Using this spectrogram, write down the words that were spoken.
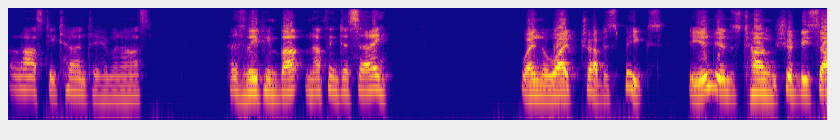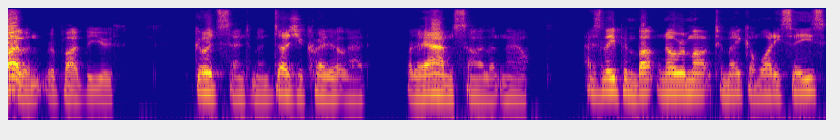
At last he turned to him and asked "Has Leaping Buck nothing to say?" "When the white trapper speaks, the Indian's tongue should be silent," replied the youth. "Good sentiment does you credit, lad. But I am silent now. Has Leaping Buck no remark to make on what he sees?"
